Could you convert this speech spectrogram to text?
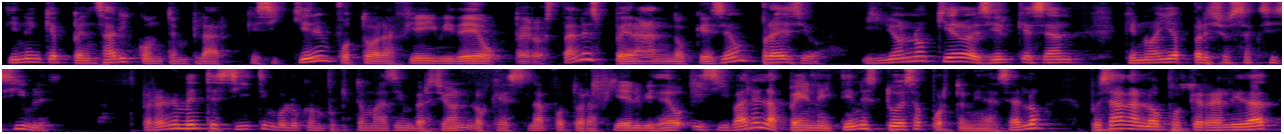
tienen que pensar y contemplar que si quieren fotografía y video, pero están esperando que sea un precio, y yo no quiero decir que sean, que no haya precios accesibles, pero realmente sí te involucra un poquito más de inversión lo que es la fotografía y el video, y si vale la pena y tienes tú esa oportunidad de hacerlo, pues háganlo, porque en realidad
